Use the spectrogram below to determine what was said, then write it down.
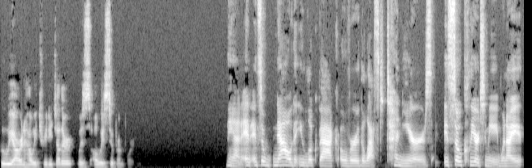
who we are and how we treat each other was always super important. Man, and, and so now that you look back over the last 10 years, it's so clear to me when I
